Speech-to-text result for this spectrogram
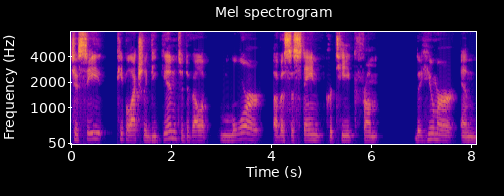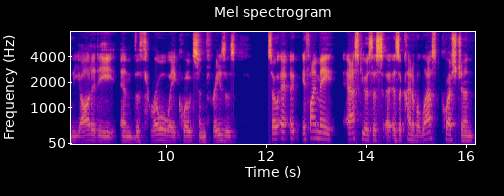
to see people actually begin to develop more of a sustained critique from the humor and the oddity and the throwaway quotes and phrases. So, if I may ask you as this as a kind of a last question,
